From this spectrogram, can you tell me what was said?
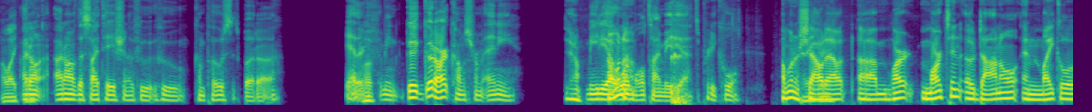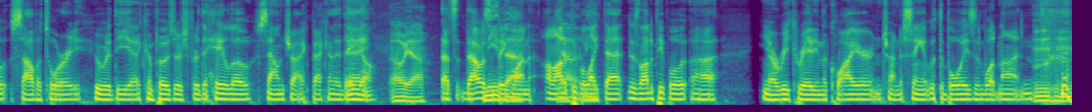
I like that. I don't I don't have the citation of who who composed it, but uh, yeah, there- I mean, good good art comes from any Yeah. media wanna- or multimedia. It's pretty cool. I want to shout agree. out um, Mart- Martin O'Donnell and Michael Salvatore, who were the uh, composers for the Halo soundtrack back in the day. Oh yeah. That's that was a big that. one. A lot Yeah, of people need- like that. There's a lot of people, uh, you know, recreating the choir and trying to sing it with the boys and whatnot. And hmm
